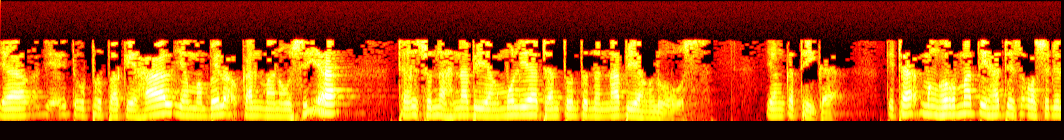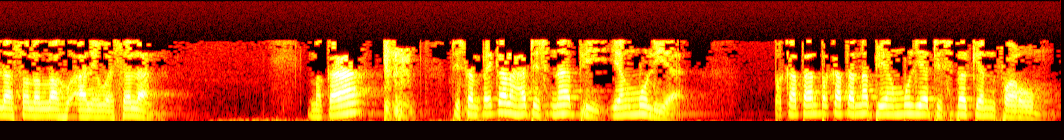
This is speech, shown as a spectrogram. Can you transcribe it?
yang yaitu berbagai hal yang membelokkan manusia dari sunnah Nabi yang mulia dan tuntunan Nabi yang lurus. Yang ketiga, tidak menghormati hadis Rasulullah Sallallahu Alaihi Wasallam. Maka disampaikanlah hadis Nabi yang mulia, perkataan-perkataan Nabi yang mulia di sebagian forum.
